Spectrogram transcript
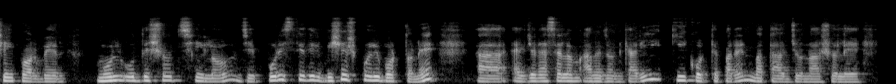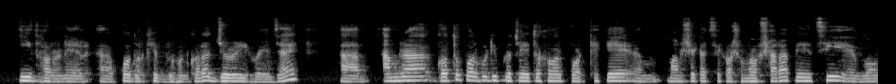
সেই পর্বের মূল উদ্দেশ্য ছিল যে পরিস্থিতির বিশেষ পরিবর্তনে একজন অ্যাসাইলাম আবেদনকারী কি করতে পারেন বা তার জন্য আসলে কি ধরনের পদক্ষেপ গ্রহণ করা জরুরি হয়ে যায়। আমরা গত পর্বটি প্রচারিত হওয়ার পর থেকে মানুষের কাছ থেকে অসম্ভব সাড়া পেয়েছি এবং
